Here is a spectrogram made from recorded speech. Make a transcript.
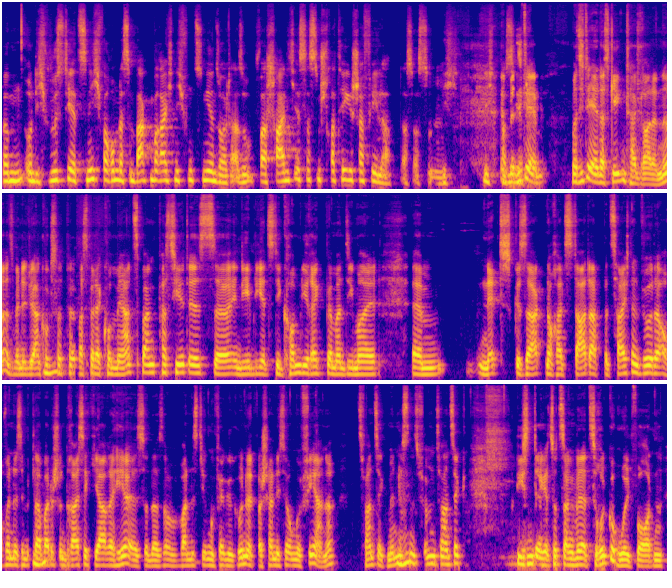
Ähm, und ich wüsste jetzt nicht, warum das im Bankenbereich nicht funktionieren sollte. Also wahrscheinlich ist das ein strategischer Fehler, dass das so mhm. nicht, nicht passiert. Man sieht ja das Gegenteil gerade, ne? Also wenn du dir anguckst, mhm. was, bei der Commerzbank passiert ist, äh, indem die jetzt die kommen direkt, wenn man die mal ähm, nett gesagt noch als Startup bezeichnen würde, auch wenn es mittlerweile mhm. schon 30 Jahre her ist oder so. Wann ist die ungefähr gegründet? Wahrscheinlich so ungefähr, ne? 20 mindestens, mhm. 25. Die sind ja jetzt sozusagen wieder zurückgeholt worden.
